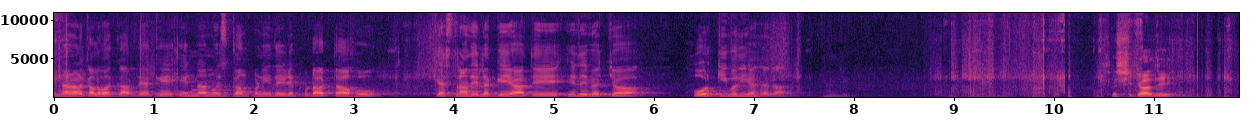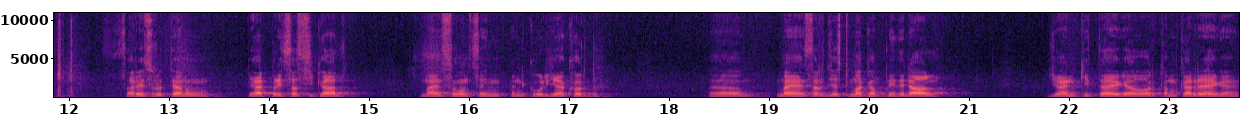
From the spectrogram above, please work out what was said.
ਇਹਨਾਂ ਨਾਲ ਗੱਲਬਾਤ ਕਰਦੇ ਆ ਕਿ ਇਹਨਾਂ ਨੂੰ ਇਸ ਕੰਪਨੀ ਦੇ ਜਿਹੜੇ ਪ੍ਰੋਡਕਟ ਆ, ਉਹ ਕਿਸ ਤਰ੍ਹਾਂ ਦੇ ਲੱਗੇ ਆ ਤੇ ਇਹਦੇ ਵਿੱਚ ਹੋਰ ਕੀ ਵਧੀਆ ਹੈਗਾ? ਹਾਂਜੀ। ਸਤਿ ਸ਼੍ਰੀ ਅਕਾਲ ਜੀ। ਸਾਰੇ ਸਰੋਤਿਆਂ ਨੂੰ ਪਿਆਰ ਭਰੀ ਸਤਿ ਸ਼੍ਰੀ ਅਕਾਲ। ਮੈਂ ਸੋਹਣ ਸਿੰਘ, ਪਿੰਡ ਘੋਲੀਆ, ਖੁਰਦ। ਮੈਂ ਸਰ ਜਸਟਮਾ ਕੰਪਨੀ ਦੇ ਨਾਲ ਜੁਆਇਨ ਕੀਤਾ ਹੈਗਾ ਔਰ ਕੰਮ ਕਰ ਰਿਹਾ ਹੈਗਾ।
